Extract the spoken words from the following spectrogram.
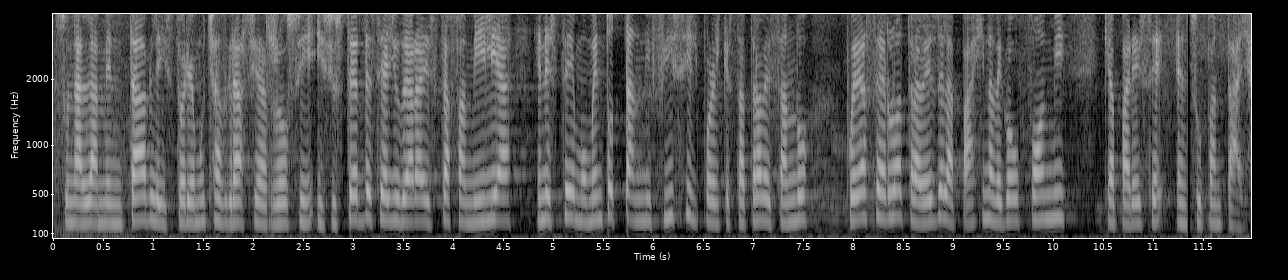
Es una lamentable historia. Muchas gracias, Rosy. Y si usted desea ayudar a esta familia en este momento tan difícil por el que está atravesando, puede hacerlo a través de la página de GoFundMe que aparece en su pantalla.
